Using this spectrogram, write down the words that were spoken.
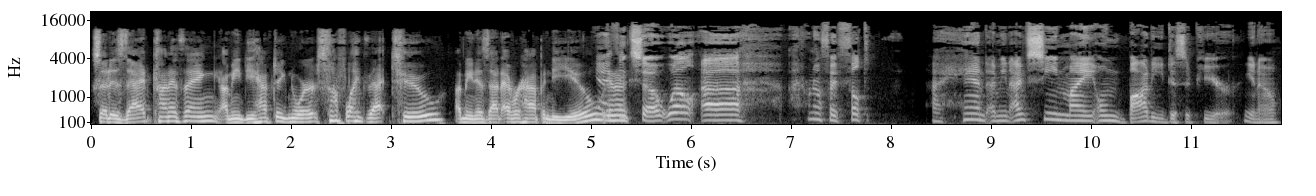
So does that kind of thing? I mean, do you have to ignore stuff like that too? I mean, has that ever happened to you? Yeah, I think so. Well, uh, don't know if I felt a hand. I mean, I've seen my own body disappear, you know,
